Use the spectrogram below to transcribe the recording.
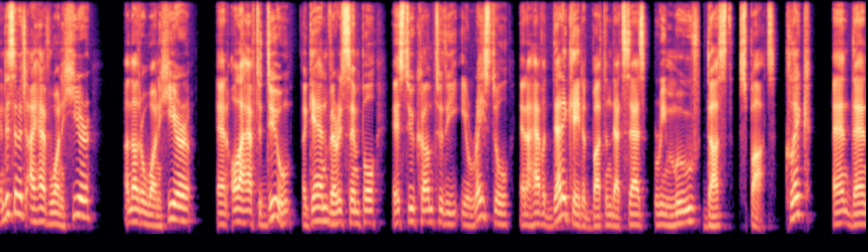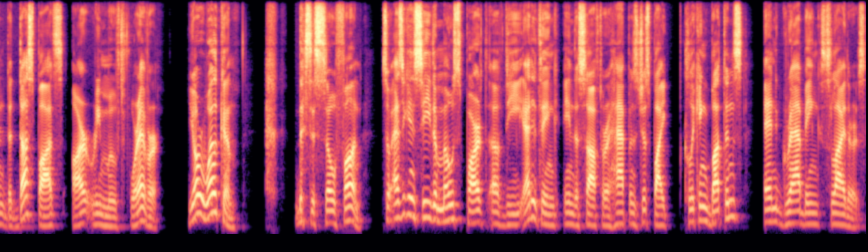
In this image, I have one here, another one here, and all I have to do, again, very simple, is to come to the erase tool and I have a dedicated button that says remove dust spots. Click and then the dust spots are removed forever. You're welcome. this is so fun. So as you can see, the most part of the editing in the software happens just by clicking buttons and grabbing sliders.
